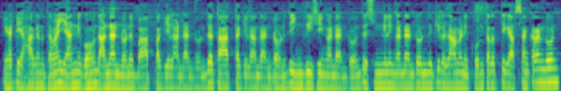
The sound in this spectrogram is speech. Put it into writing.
ඒ කට්ටිය අහගෙන තමයි යන්නේ කොහොමද අඬන්න ඕනේ? බාප්පා කියලා අඬන්න ඕනේද? තාත්තා කියලා අඬන්න ඕනේද? ඉංග්‍රීසියෙන් අඬන්න ඕනේද? සිංහලෙන් අඬන්න ඕනේද කියලා සාමාන්‍ය කොන්තරත් එක අස්සම් කරන්න ඕනේ.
